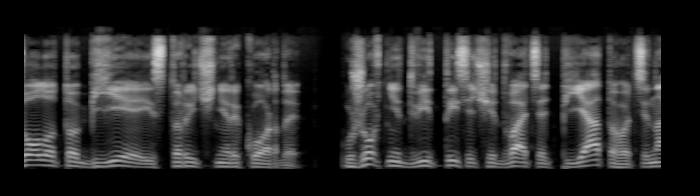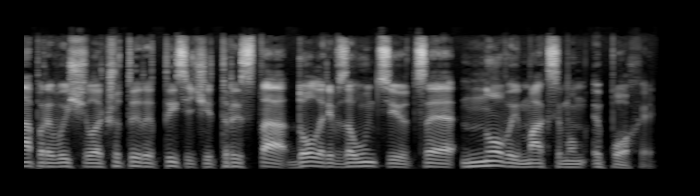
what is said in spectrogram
золото б'є історичні рекорди. У жовтні 2025-го ціна перевищила 4300 доларів за унцію. Це новий максимум епохи.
